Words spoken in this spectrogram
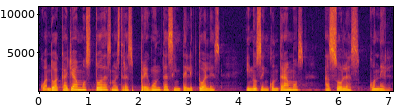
cuando acallamos todas nuestras preguntas intelectuales y nos encontramos a solas con Él.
